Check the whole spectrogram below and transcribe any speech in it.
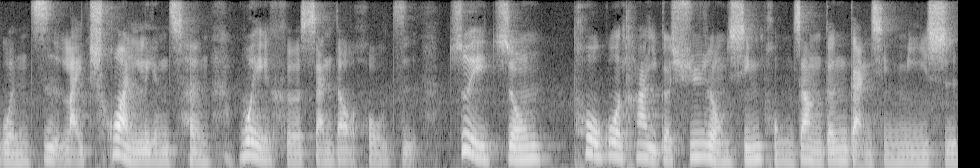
文字来串联成为何三道猴子最终透过他一个虚荣心膨胀跟感情迷失，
